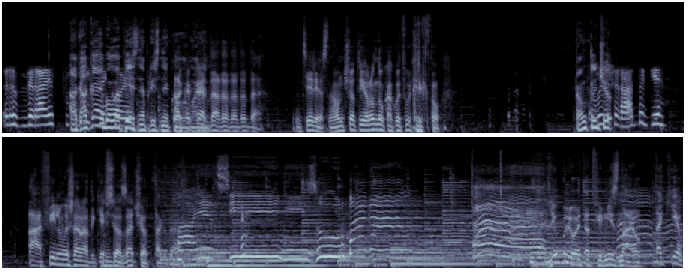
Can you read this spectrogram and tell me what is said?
разбирается. А какая была песня Преснякова, А какая? Марин? Да, да, да, да, да. Интересно, он что-то ерунду какую-то выкрикнул. Там ключу- Выше радуги. А, фильм «Выше радуги», все, зачет тогда. Тает синий зурбаган. Люблю этот фильм, не знаю. Такие,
